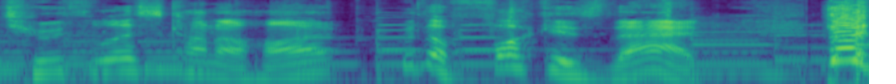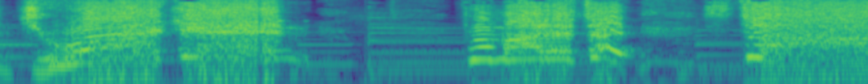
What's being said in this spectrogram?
toothless kind of hunt? Who the fuck is that? The dragon from out of. Stop!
